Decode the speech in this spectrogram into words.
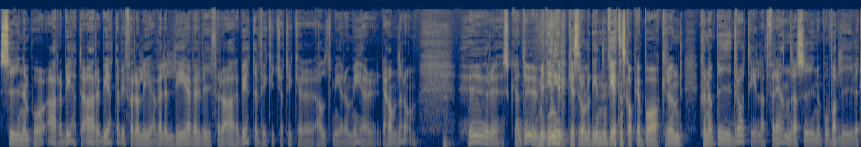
synen på arbete. Arbetar vi för att leva eller lever vi för att arbeta? Vilket jag tycker allt mer och mer det handlar om. Hur ska du med din yrkesroll och din vetenskapliga bakgrund kunna bidra till att förändra synen på vad livet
